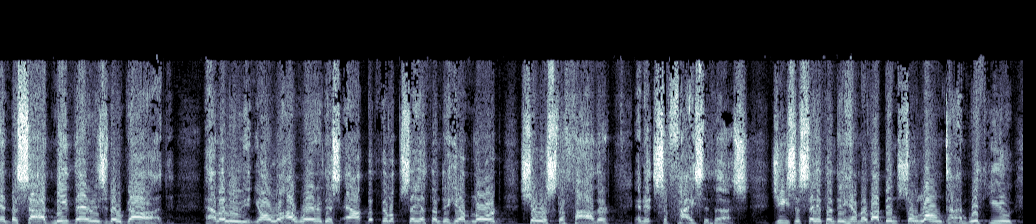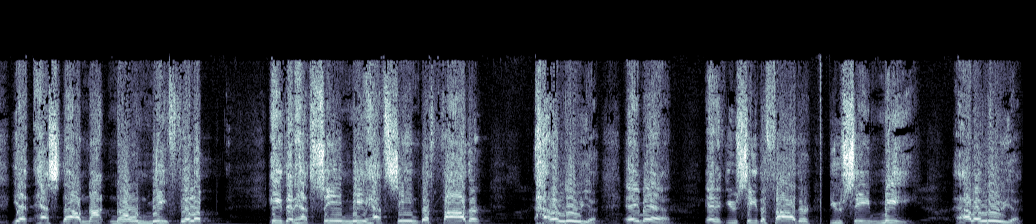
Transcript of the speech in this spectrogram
and beside me there is no God. Hallelujah. And y'all I wear this out, but Philip saith unto him, Lord, show us the Father, and it sufficeth us. Jesus saith unto him, Have I been so long time with you, yet hast thou not known me, Philip? He that hath seen me hath seen the Father. Hallelujah. Amen. And if you see the Father, you see me. Hallelujah.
